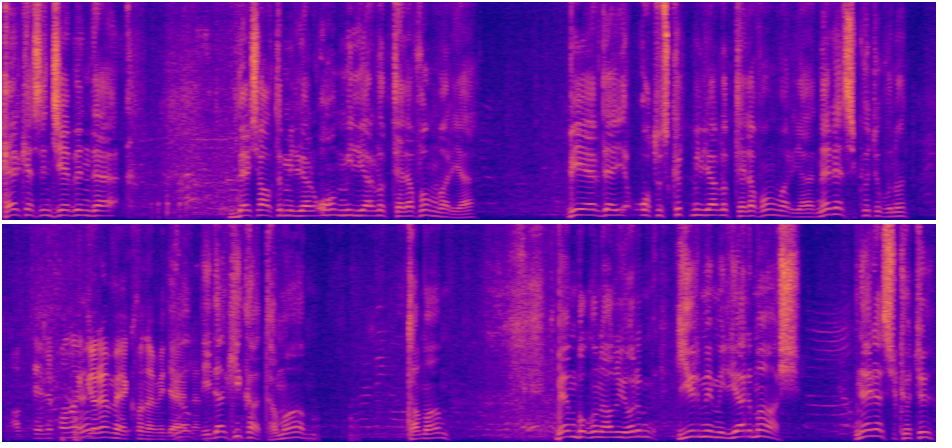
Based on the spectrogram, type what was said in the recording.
Herkesin cebinde 5-6 milyar 10 milyarlık telefon var ya. Bir evde 30-40 milyarlık telefon var ya. Neresi kötü bunun? Abi telefona göre mi ekonomi Ya değerlendiriyor? bir dakika tamam. Tamam. Ben bugün alıyorum 20 milyar maaş. Neresi kötü?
